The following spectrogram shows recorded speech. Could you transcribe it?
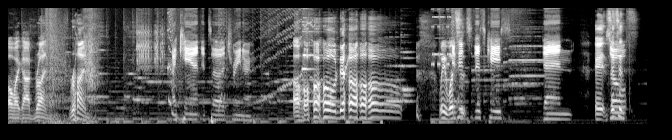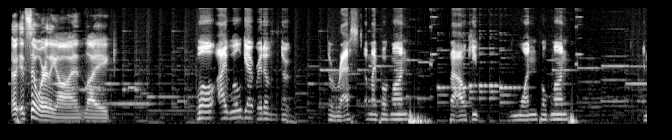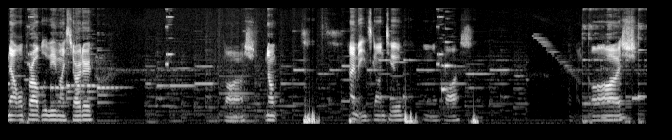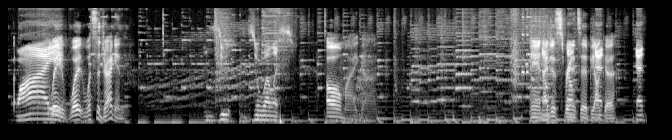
Oh my god, run. Run. i can't it's a trainer Oh no. Wait, what's if it? it's this case then it so- since it's uh, it's so early on, like well i will get rid of the the rest of my pokemon but i'll keep one pokemon. And that will probably be my starter. Gosh. No. My mate's gone too. Oh my gosh. Oh my gosh. Why? Wait, what what's the dragon? Zo- Zweilous. Oh my god. And I just ran no, into Bianca. dead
